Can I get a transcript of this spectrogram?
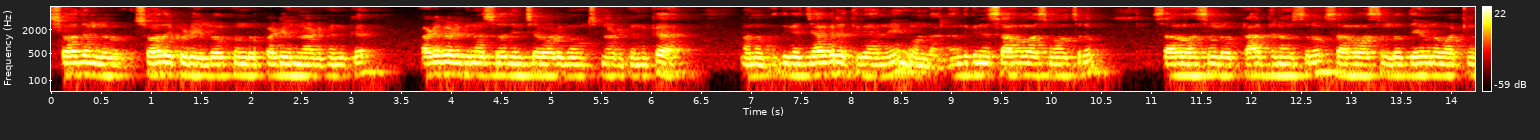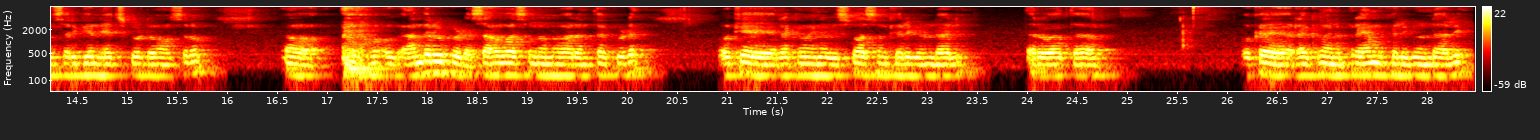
శోధనలు శోధకుడు ఈ లోకంలో పడి ఉన్నాడు కనుక అడుగడుగున శోధించేవాడుగా ఉంటున్నాడు కనుక మనం కొద్దిగా జాగ్రత్తగానే ఉండాలి. అందుకనే సహవాసం అవసరం. సహవాసంలో ప్రార్థన అవసరం సహవాసంలో దేవుని వాక్యం సరిగ్గా నేర్చుకోవడం అవసరం. అందరూ కూడా సహవాసంలో ఉన్న వారంతా కూడా ఒకే రకమైన విశ్వాసం కలిగి ఉండాలి. తర్వాత ఒక రకమైన ప్రేమ కలిగి ఉండాలి.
